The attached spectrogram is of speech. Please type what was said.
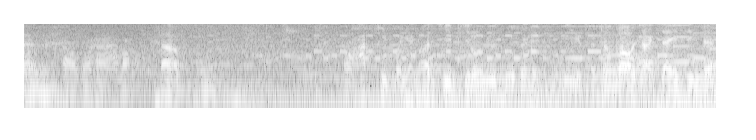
อเนาะเก่าต้องหาเนาะครับผมเขาอัดคลิปไว้อย่างอัดคลิปสิลงยูทูบไปนี่ต้องเว้าจากใจจริงเด้อ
